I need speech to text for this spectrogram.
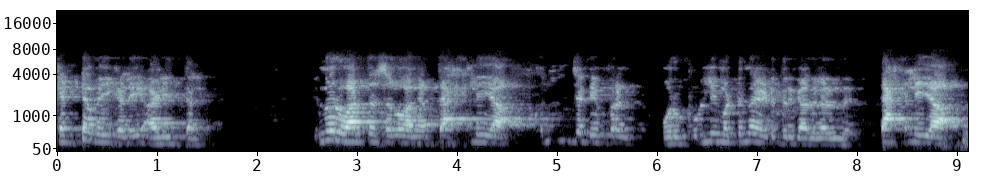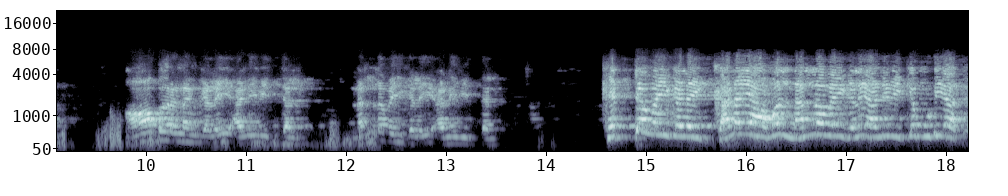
கெட்டவைகளை அழித்தல். இன்னொரு வார்த்தை சொல்லுவாங்க தஹ்லியா. கொஞ்சம் டிஃப்ரெண்ட் ஒரு புள்ளி மட்டும்தான் எடுத்திருக்கு அதுல இருந்து தஹ்லியா. ஆபரணங்களை அணிவித்தல். நல்லவைகளை அணிவித்தல். கெட்டவைகளை களையாமல் நல்லவைகளை அணிவிக்க முடியாது.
